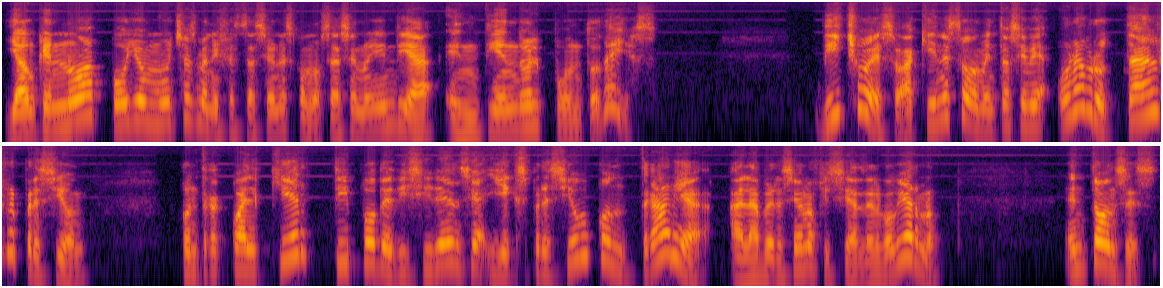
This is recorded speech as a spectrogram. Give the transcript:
Y aunque no apoyo muchas manifestaciones como se hacen hoy en día, entiendo el punto de ellas. Dicho eso, aquí en este momento se ve una brutal represión contra cualquier tipo de disidencia y expresión contraria a la versión oficial del gobierno. Entonces,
